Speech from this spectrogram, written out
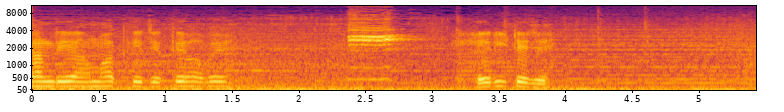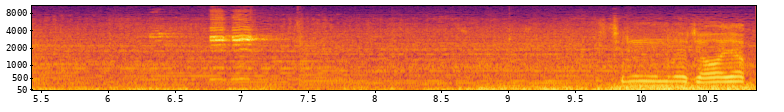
এখান দিয়ে আমাকে যেতে হবে হেরিটেজে চলুন আমরা যাওয়া যাক।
